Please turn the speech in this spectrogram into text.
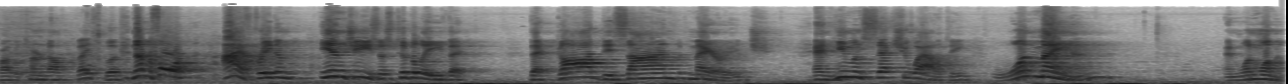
probably turned off Facebook. Number four, I have freedom in Jesus to believe that, that God designed marriage and human sexuality, one man and one woman.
